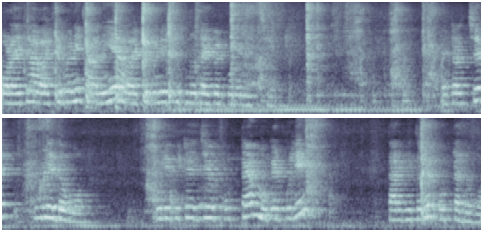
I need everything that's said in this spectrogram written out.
কড়াইতে আবার একটুখানি টানিয়ে আবার একটুখানি শুকনো টাইপের করে নিচ্ছি। এটা হচ্ছে পুড়ে দেবো। পুলি পিঠের যে পুরটা, মুগের পুলি, তার ভিতরে পুরটা দেবো।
